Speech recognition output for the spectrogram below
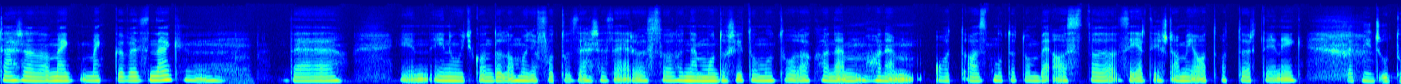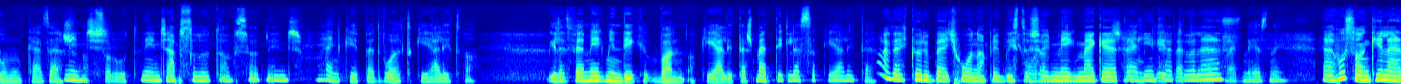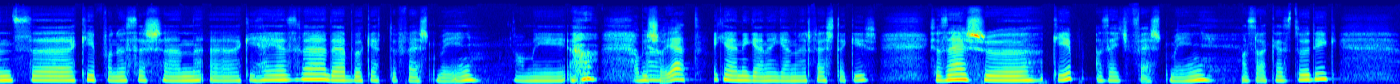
meg, megköveznek, de én, én úgy gondolom, hogy a fotózás ez erről szól, hogy nem módosítom utólag, hanem, hanem ott azt mutatom be azt az értést, ami ott, ott történik. Tehát nincs utómunkázás, nincs, abszolút. Nincs, abszolút, abszolút nincs. Hány képed volt kiállítva? Illetve még mindig van a kiállítás. Meddig lesz a kiállítás? Hát egy körülbelül egy hónapig biztos, egy hónapig. hogy még megtekinthető lesz. megnézni? 29 eh, eh, kép van összesen eh, kihelyezve, de ebből kettő festmény ami... Ami saját? Igen, igen, igen, mert festek is. És az első kép az egy festmény, azzal kezdődik.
